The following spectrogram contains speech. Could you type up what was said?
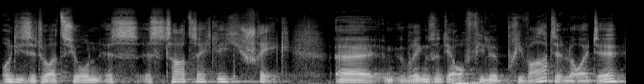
Und die Situation ist, ist tatsächlich schräg. Äh, Im Übrigen sind ja auch viele private Leute,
